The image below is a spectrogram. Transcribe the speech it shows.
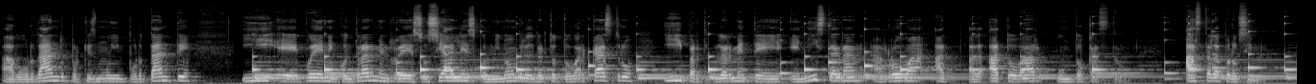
abordando porque es muy importante. Y eh, pueden encontrarme en redes sociales con mi nombre Alberto Tobar Castro y particularmente en Instagram arroba atobar.castro. Hasta la próxima.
